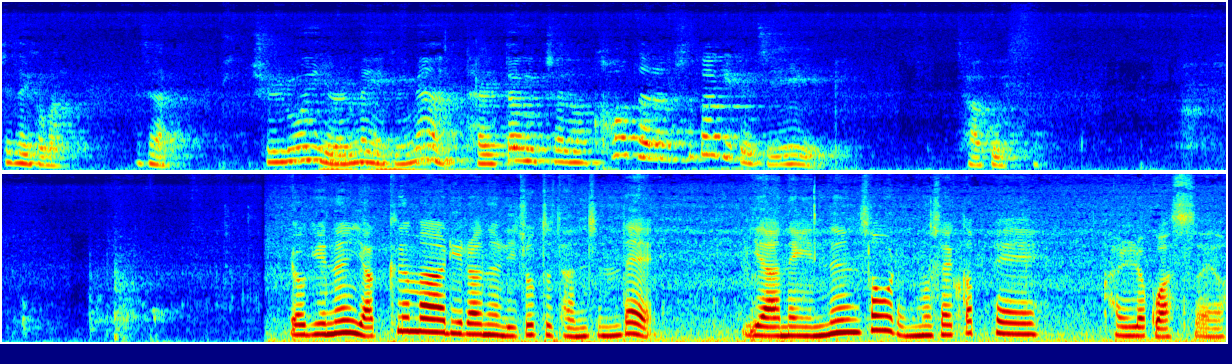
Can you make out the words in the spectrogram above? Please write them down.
그래서 이거 봐. 그래서 줄무늬 열매 익으면 달덩이처럼 커다란 수박이 되지. 자고 있어. 여기는 야크말이라는 리조트 단지인데 이 안에 있는 서울 앵무새 카페에 가려고 왔어요.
